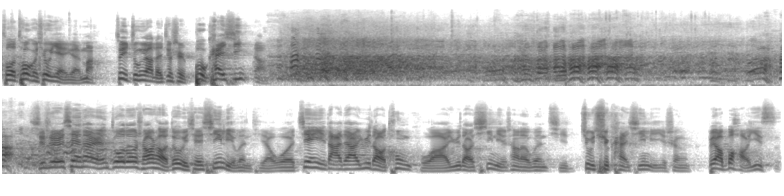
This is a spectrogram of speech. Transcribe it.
做脱口秀演员嘛，最重要的就是不开心啊。其实现代人多多少少都有一些心理问题啊。我建议大家遇到痛苦啊，遇到心理上的问题，就去看心理医生，不要不好意思。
